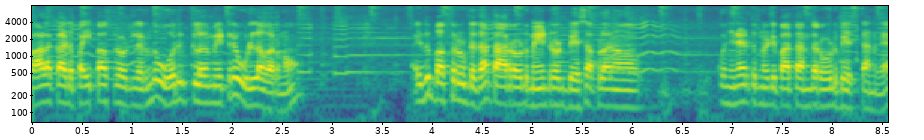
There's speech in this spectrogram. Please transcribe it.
பாலக்காடு பைபாஸ் ரோட்லேருந்து ஒரு கிலோமீட்டர் உள்ளே வரணும். இது பஸ் ரூட்டு தான். தார் ரோடு மெயின் ரோடு பேஸ் அப்போலாம் நான் கொஞ்சம் நேரத்துக்கு முன்னாடி பார்த்தா அந்த ரோடு பேஸ் தானுங்க.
